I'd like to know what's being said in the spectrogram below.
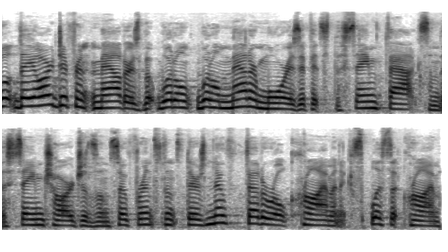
Well, they are different matters, but what'll, what'll matter more is if it's the same facts and the same charges. And so, for instance, there's no federal crime, an explicit crime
